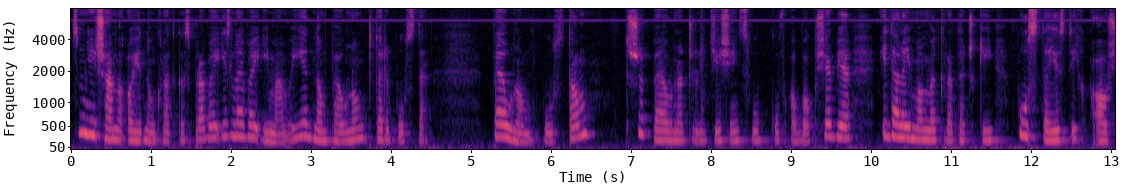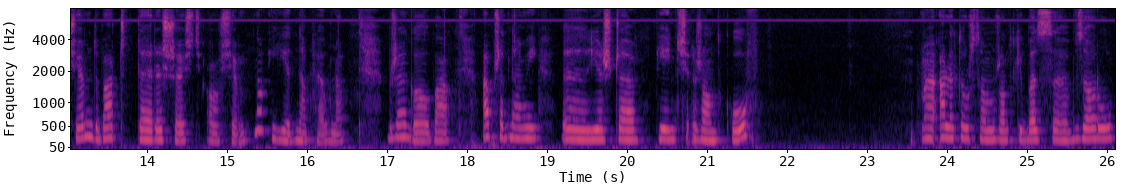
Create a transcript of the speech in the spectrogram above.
Zmniejszamy o jedną kratkę z prawej i z lewej i mamy jedną pełną, cztery puste. Pełną, pustą, trzy pełne, czyli 10 słupków obok siebie. I dalej mamy krateczki puste, jest ich 8, 2, 4, 6, 8, no i jedna pełna brzegowa, a przed nami y, jeszcze 5 rządków, ale to już są rządki bez wzoru,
